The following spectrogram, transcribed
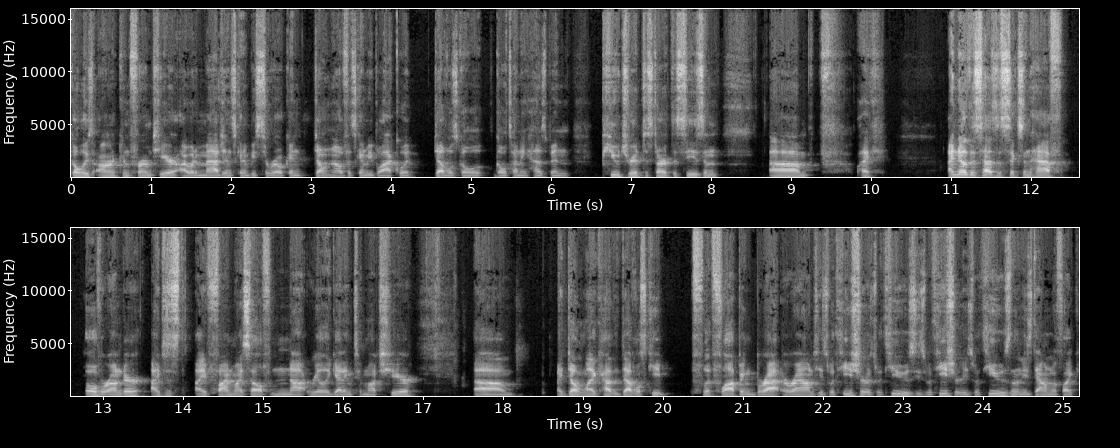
goalies aren't confirmed here. I would imagine it's going to be Sorokin. Don't know if it's going to be Blackwood. Devils goal goaltending has been putrid to start the season. Um, like I know this has a six and a half over under. I just I find myself not really getting too much here. Um, I don't like how the Devils keep flip flopping Bratt around. He's with Hischier, he's with Hughes, he's with Hischier, he's with Hughes, and then he's down with like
